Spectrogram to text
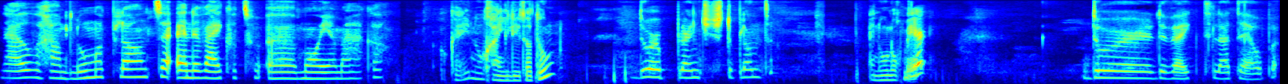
Nou, we gaan bloemen planten en de wijk wat eh, mooier maken. Oké, en hoe gaan jullie dat doen? Door plantjes te planten. En hoe nog meer? Door de wijk te laten helpen.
